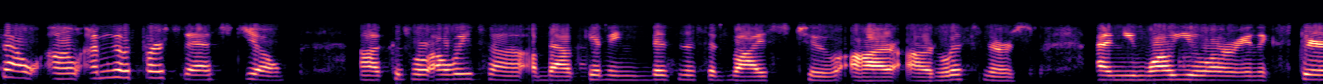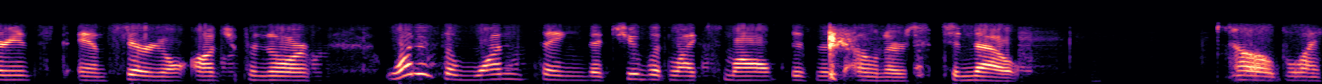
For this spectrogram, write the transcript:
So uh, I'm going to first ask Jill because we're always uh, about giving business advice to our our listeners. And you, while you are an experienced and serial entrepreneur, what is the one thing that you would like small business owners to know? Oh boy,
